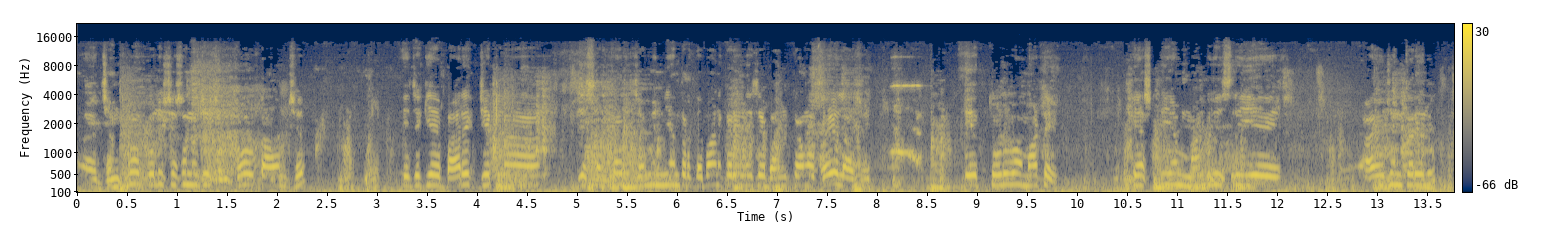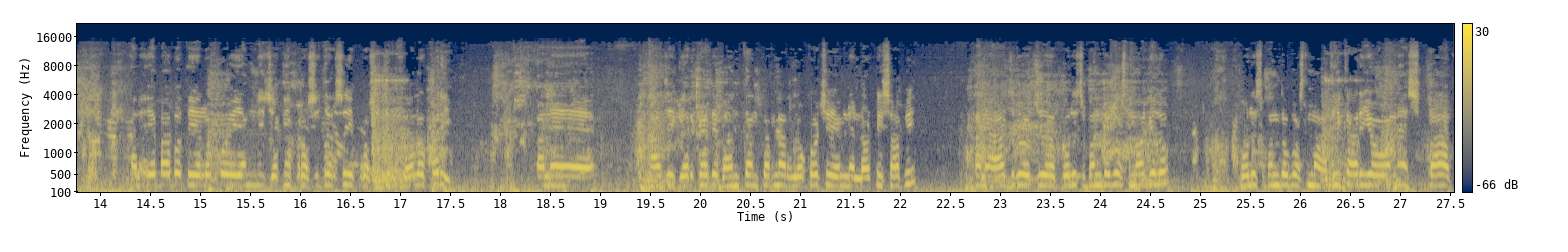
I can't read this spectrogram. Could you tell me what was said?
ઝંખવા પોલીસ સ્ટેશનનું જે ઝંખવાવ ટાઉન છે, એ જગ્યાએ બારેક જેટલા જે સરકારી જમીનની અંદર દબાણ કરીને જે બાંધકામો થયેલા છે, એ તોડવા માટે એસડીએમ માંડવીશ્રીએ આયોજન કરેલું અને એ બાબતે એ લોકોએ એમની જે કંઈ પ્રોસિજર છે, એ પ્રોસિજર ફોલો કરી અને આ જે ગેરકાયદે બાંધકામ કરનાર લોકો છે, એમને નોટિસ આપી અને આજરોજ પોલીસ બંદોબસ્ત માગેલો. પોલીસ બંદોબસ્તમાં અધિકારીઓ અને સ્ટાફ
